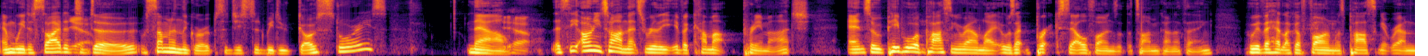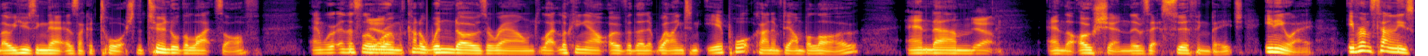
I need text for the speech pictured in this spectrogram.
And we decided to do, someone in the group suggested we do ghost stories. Now, Yeah. it's the only time that's really ever come up, pretty much. And so people were passing around like it was like brick cell phones at the time, kind of thing. Whoever had like a phone was passing it around. They were using that as like a torch. They turned all the lights off, and we're in this little Yeah. room with kind of windows around, like looking out over the Wellington airport, kind of down below, and um, Yeah. and the ocean. There was that surfing beach. Anyway, everyone's telling these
